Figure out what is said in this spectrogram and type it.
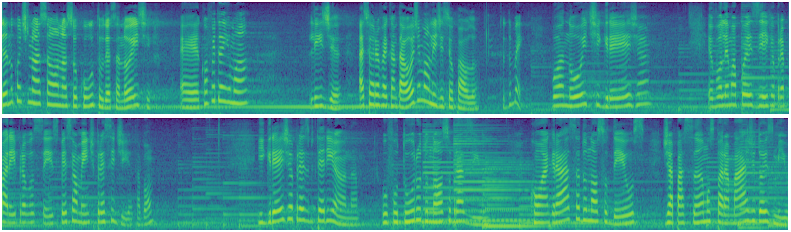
Dando continuação ao nosso culto dessa noite, é, convido a irmã Lídia. A senhora vai cantar hoje, irmã Lídia e seu Paulo? Tudo bem. Boa noite, igreja. Eu vou ler uma poesia que eu preparei para vocês, especialmente para esse dia, tá bom? Igreja Presbiteriana, o futuro do nosso Brasil. Com a graça do nosso Deus, já passamos para mais de dois mil.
